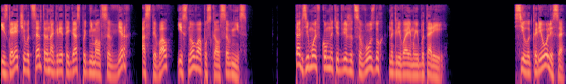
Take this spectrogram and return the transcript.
Из горячего центра нагретый газ поднимался вверх, остывал и снова опускался вниз. Так зимой в комнате движется воздух, нагреваемый батареей. Силы Кориолиса,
